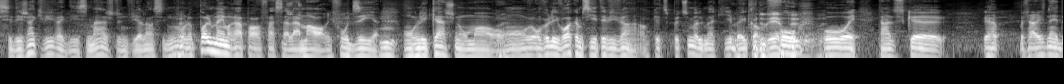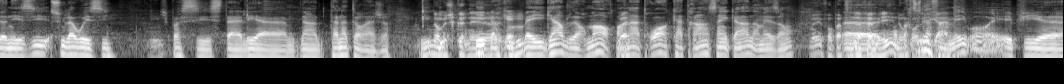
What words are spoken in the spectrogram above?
C'est des gens qui vivent avec des images d'une violence inouïe. On n'a pas le même rapport face à la mort, il faut dire. Hmm. On les cache, nos morts. On, on veut les voir comme s'ils étaient vivants. OK, tu peux-tu me le maquiller? Bien comme un faut? peu. Oh, oui. Tandis que euh, j'arrive d'Indonésie, Sulawesi. Je sais pas si c'était allé à- dans Tanatoraja. Ils- Non, mais je connais, ils- euh, mhm. Ben, ils gardent leur mort pendant Ouais. 3, 4 ans, 5 ans dans la maison. Oui, ils font partie de la famille, Ils font donc partie on de la garde. famille, oui. Et puis, euh,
